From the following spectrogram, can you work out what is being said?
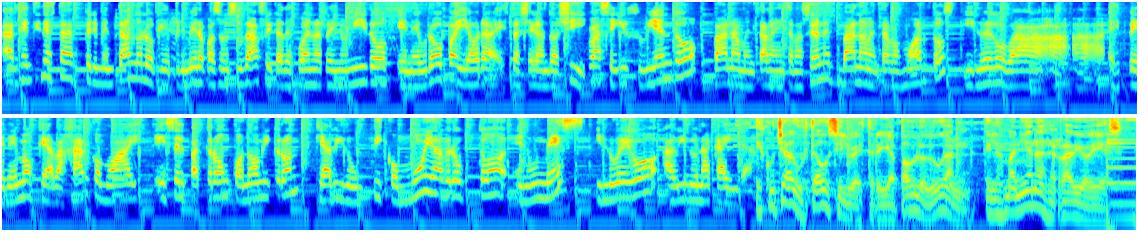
Argentina está experimentando lo que primero pasó en Sudáfrica, después en el Reino Unido, en Europa y ahora está llegando allí. Va a seguir subiendo, van a aumentar las internaciones, van a aumentar los muertos y luego va a, esperemos que a bajar como hay, es el patrón con Omicron, que ha habido un pico muy abrupto en un mes y luego ha habido una caída. Escucha a Gustavo Silvestre y a Pablo Dugan en las mañanas de Radio 10.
